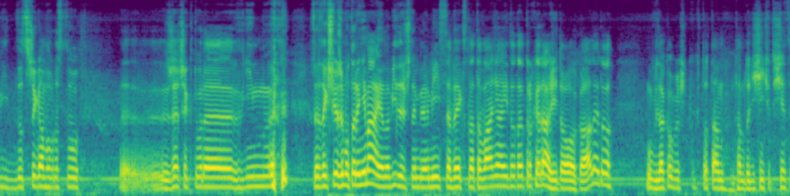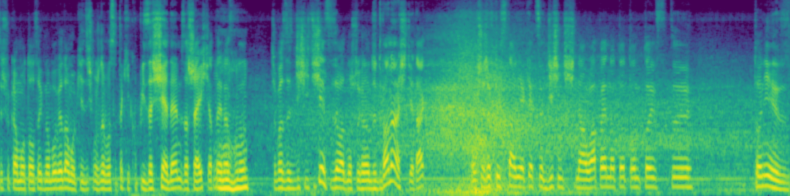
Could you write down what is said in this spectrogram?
wi- dostrzegam po prostu y, rzeczy, które w nim, które tak świeże motory nie mają. No widzę już te miejsca wyeksploatowania i to tak trochę razi to oko, ale to mówi dla kogoś, kto tam, tam do 10 tysięcy szuka motocykl, no bo wiadomo, kiedyś można było sobie taki kupić za 7, za 6, a teraz Mhm. to trzeba za 10 tysięcy za ładną sztukę, to 12, tak? Ja Myślę, że w tym stanie jak ja chcę 10 na łapę, no to, to, to jest... y, to nie, jest,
